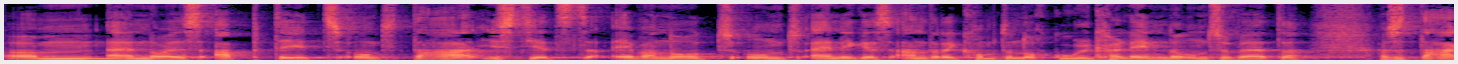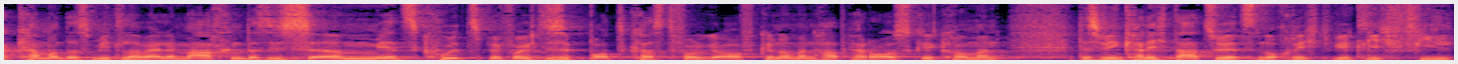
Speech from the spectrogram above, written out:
ähm, ein neues Update und da ist jetzt Evernote und einiges andere kommt dann noch Google Kalender und so weiter. Also da kann man das mittlerweile machen. Das ist ähm, jetzt kurz bevor ich diese Podcast-Folge aufgenommen habe herausgekommen. Deswegen kann ich dazu jetzt noch nicht wirklich viel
